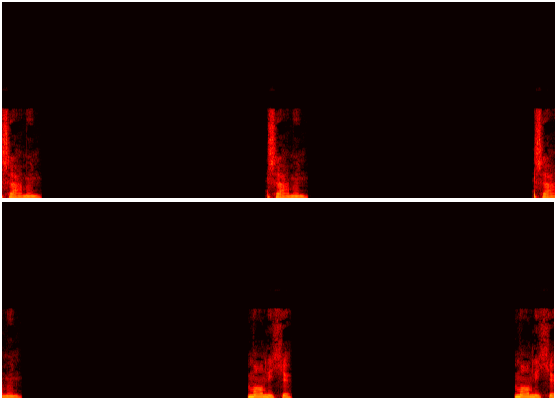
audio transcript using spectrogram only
Samen. Samen. Samen mannetje mannetje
